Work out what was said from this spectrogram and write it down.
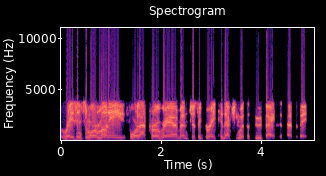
raising some more money for that program, and just a great connection with the food banks in Pennsylvania.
